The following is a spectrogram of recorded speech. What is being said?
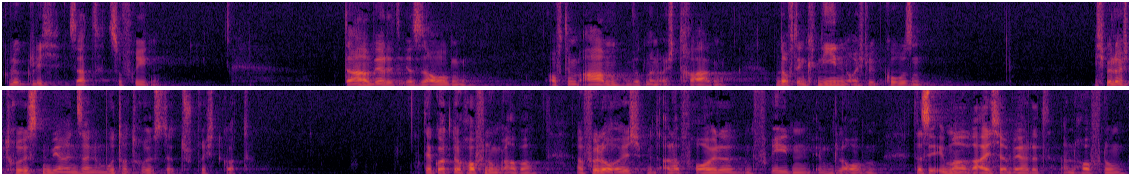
Glücklich, satt, zufrieden. Da werdet ihr saugen, auf dem Arm wird man euch tragen und auf den Knien euch liebkosen. Ich will euch trösten, wie ein seine Mutter tröstet, spricht Gott. Der Gott der Hoffnung aber erfülle euch mit aller Freude und Frieden im Glauben, dass ihr immer reicher werdet an Hoffnung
